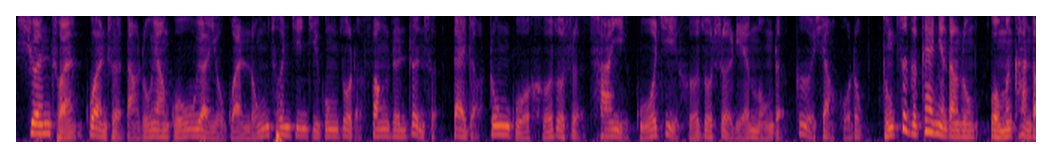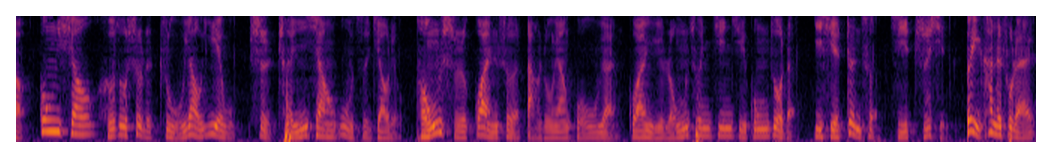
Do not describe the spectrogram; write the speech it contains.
宣传贯彻党中央、国务院有关农村经济工作的方针政策，代表中国合作社参与国际合作社联盟的各项活动。从这个概念当中，我们看到供销合作社的主要业务。是城乡物资交流，同时贯彻党中央、国务院关于农村经济工作的一些政策及执行。可以看得出来，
